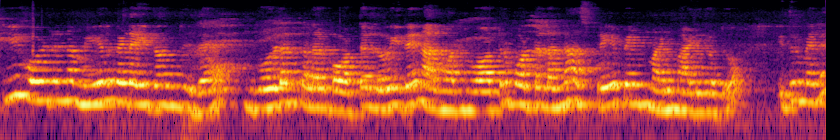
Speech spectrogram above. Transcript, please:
ಕೀ ಹೋಲ್ಡರ್ನ ಮೇಲ್ಗಡೆ ಇದೊಂದಿದೆ. ಗೋಲ್ಡನ್ ಕಲರ್ ಬಾಟಲ್ ಇದೆ. ನಾನು ಒಂದು ವಾಟರ್ ಬಾಟಲನ್ನು ಸ್ಪ್ರೇ ಪೇಂಟ್ ಮಾಡಿ ಮಾಡಿರೋದು. ಇದ್ರ ಮೇಲೆ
